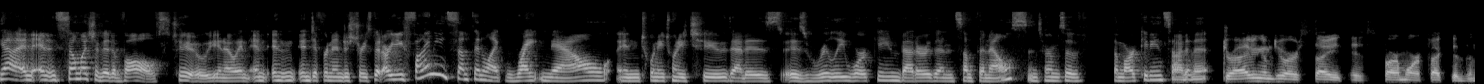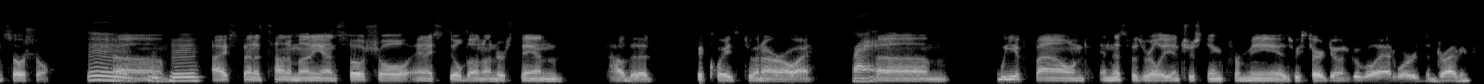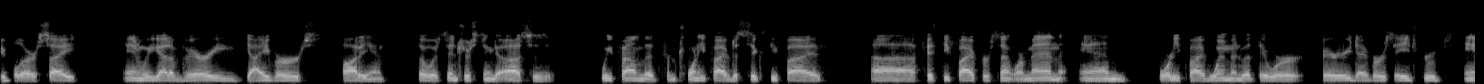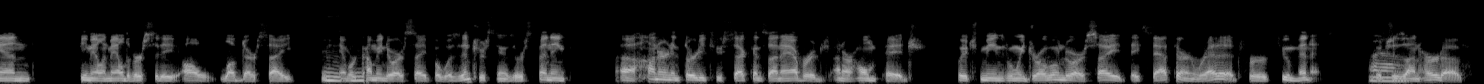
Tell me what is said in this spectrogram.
Yeah, and, and so much of it evolves too, you know, in, in, in different industries. But are you finding something like right now in 2022 that is is really working better than something else in terms of the marketing side of it? Driving them to our site is far more effective than social. Mm, um, mm-hmm. I spent a ton of money on social, and I still don't understand how that equates to an ROI. Right. Um, we have found, and this was really interesting for me as we started doing Google AdWords and driving people to our site, and we got a very diverse audience. So what's interesting to us is we found that from 25 to 65, uh, 55% were men and 45 women, but they were very diverse age groups and female and male diversity all loved our site mm-hmm. and were coming to our site. But was interesting is we're spending uh, 132 seconds on average on our homepage which means when we drove them to our site, they sat there and read it for two minutes, wow. which is unheard of.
